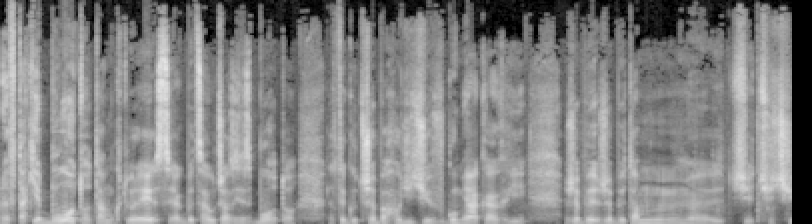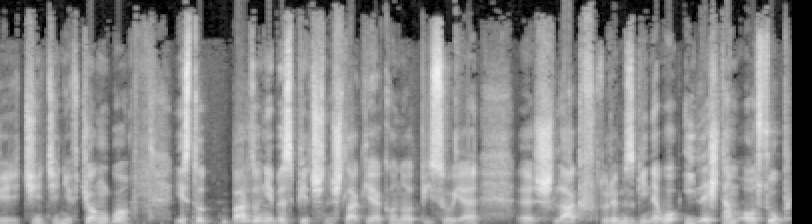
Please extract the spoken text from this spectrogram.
w takie błoto tam, które jest jakby cały czas jest błoto, dlatego trzeba chodzić w gumiakach i żeby, żeby tam e, cię, cię, cię, cię nie wciągło. Jest to bardzo niebezpieczny szlak, jak on opisuje. E, szlak, w którym zginęło ileś tam osób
